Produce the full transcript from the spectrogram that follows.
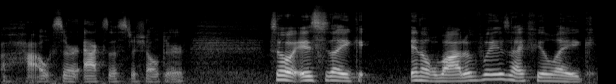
house or access to shelter. So it's like in a lot of ways I feel like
